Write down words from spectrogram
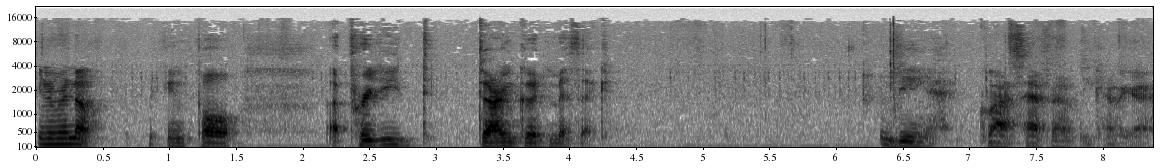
you never know. You can pull a pretty darn good mythic. Being a glass half empty kind of guy.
